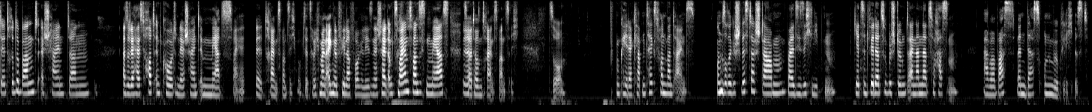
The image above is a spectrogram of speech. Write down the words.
der dritte Band erscheint dann, also der heißt Hot and Cold und der erscheint im März zwei, äh, 23. Ups, jetzt habe ich meinen eigenen Fehler vorgelesen. Er erscheint am 22. März Ja. 2023. So. Okay, der Klappentext von Band 1. Unsere Geschwister starben, weil sie sich liebten. Jetzt sind wir dazu bestimmt, einander zu hassen. Aber was, wenn das unmöglich ist?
